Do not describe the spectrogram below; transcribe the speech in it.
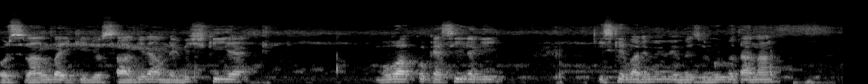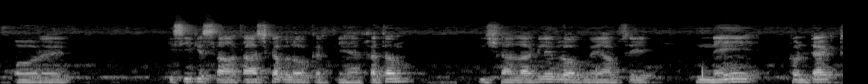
और सलाम भाई की जो सालगिरह हमने विश की है, वो आपको कैसी लगी? इसके बारे में भी हमें ज़रूर बताना। और इसी के साथ आज का ब्लॉग करते हैं ख़त्म। इन अगले ब्लॉग में आपसे नए कॉन्टैक्ट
